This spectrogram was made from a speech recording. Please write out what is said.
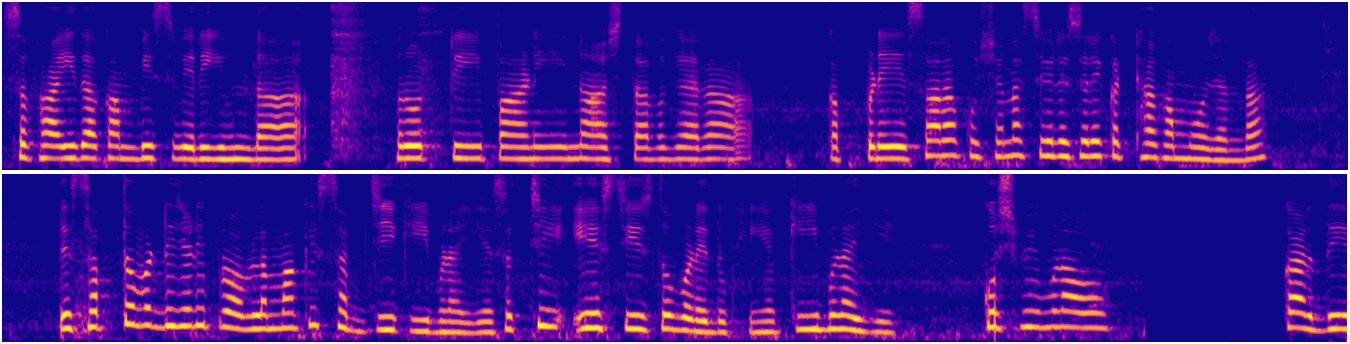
ਸਫ਼ਾਈ ਦਾ ਕੰਮ ਵੀ ਸਵੇਰੇ ਹੀ ਹੁੰਦਾ ਰੋਟੀ ਪਾਣੀ ਨਾਸ਼ਤਾ ਵਗੈਰਾ ਕੱਪੜੇ ਸਾਰਾ ਕੁਛ ਨਾ ਸਵੇਰੇ ਸਵੇਰੇ ਇਕੱਠਾ ਕੰਮ ਹੋ ਜਾਂਦਾ। ਤੇ ਸਭ ਤੋਂ ਵੱਡੀ ਜਿਹੜੀ ਪ੍ਰੋਬਲਮ ਆ ਕਿ ਸਬਜ਼ੀ ਕੀ ਬਣਾਈਏ? ਸੱਚੀ ਇਸ ਚੀਜ਼ ਤੋਂ ਬੜੇ ਦੁਖੀ ਆ ਕੀ ਬਣਾਈਏ? ਕੁਛ ਵੀ ਬਣਾਓ। ਘਰ ਦੀ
